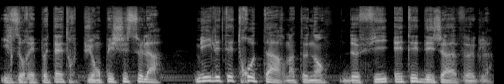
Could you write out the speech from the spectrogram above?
Ils auraient peut-être pu empêcher cela, mais il était trop tard maintenant. Duffy était déjà aveugle.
